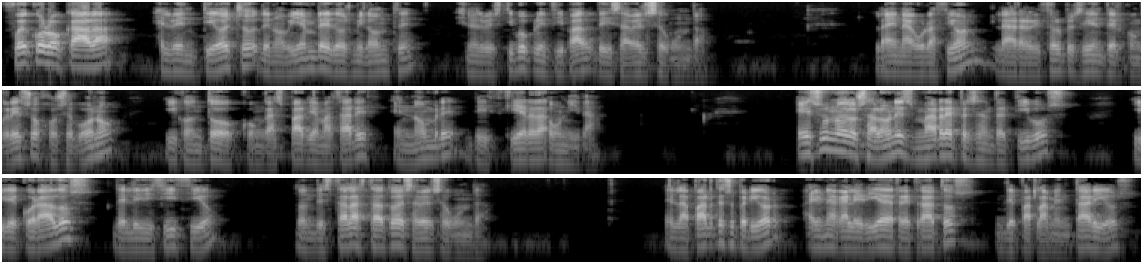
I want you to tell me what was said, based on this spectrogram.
Fue colocada el 28 de noviembre de 2011 en el vestíbulo principal de Isabel II. La inauguración la realizó el presidente del Congreso, José Bono, y contó con Gaspar Llamazares en nombre de Izquierda Unida. Es uno de los salones más representativos y decorados del edificio donde está la estatua de Isabel II. En la parte superior hay una galería de retratos de parlamentarios.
